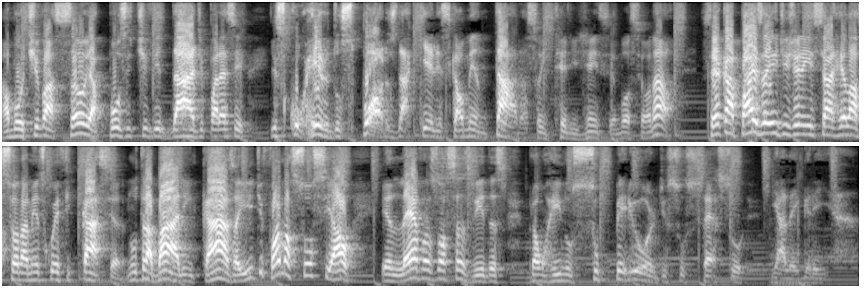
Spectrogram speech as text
A motivação e a positividade parecem escorrer dos poros daqueles que aumentaram a sua inteligência emocional. Ser capaz aí de gerenciar relacionamentos com eficácia no trabalho, em casa e de forma social eleva as nossas vidas para um reino superior de sucesso e alegria.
